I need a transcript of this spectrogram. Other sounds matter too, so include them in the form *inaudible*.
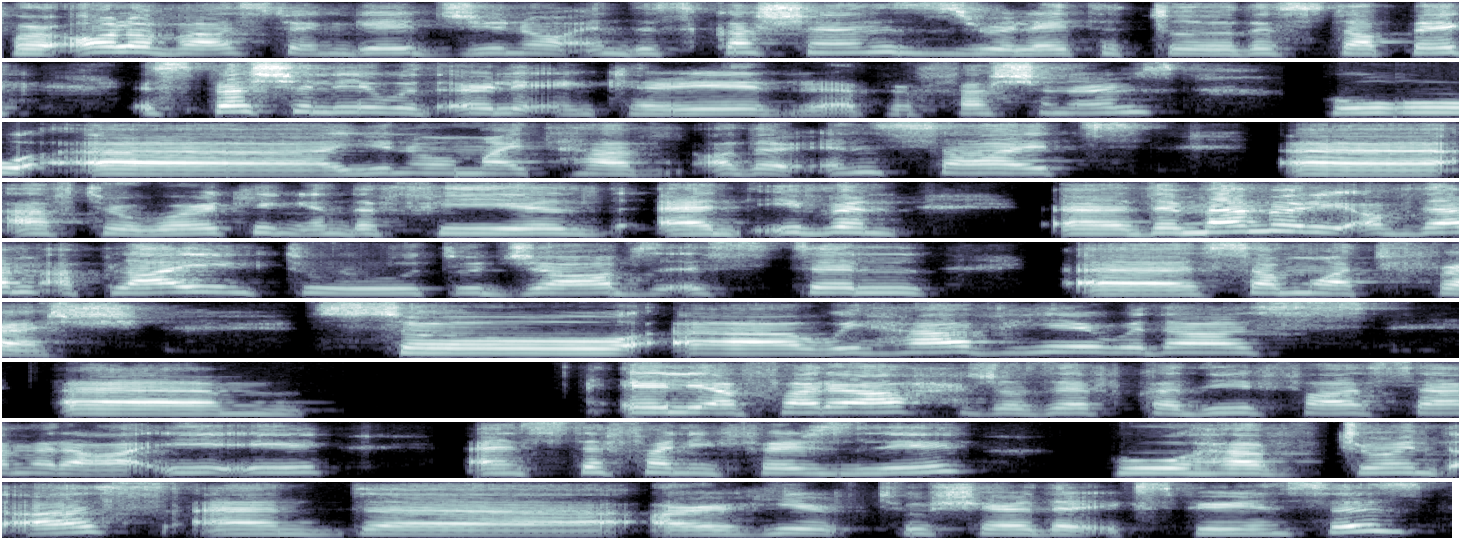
for all of us to engage, you know, in discussions related to this topic, especially with early in career uh, professionals who, uh, you know, might have other insights uh, after working in the field, and even uh, the memory of them applying to to jobs is still uh, somewhat fresh. So uh, we have here with us um, Elia Farah, Joseph Kadifa, Samer Akiki, and Stephanie Ferzli who have joined us and uh, are here to share their experiences.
